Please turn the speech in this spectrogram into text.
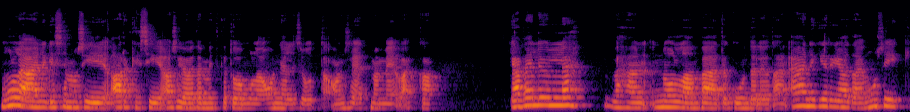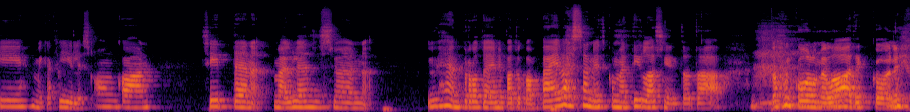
Mulle ainakin semmoisia arkisia asioita, mitkä tuo mulle onnellisuutta, on se, että mä menen vaikka kävelylle, vähän nollaan päätä kuuntelen jotain äänikirjaa tai musiikkia, mikä fiilis onkaan. Sitten mä yleensä syön yhden proteiinipatukan päivässä nyt, kun mä tilasin tota, tuohon kolme laatikkoa, niin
